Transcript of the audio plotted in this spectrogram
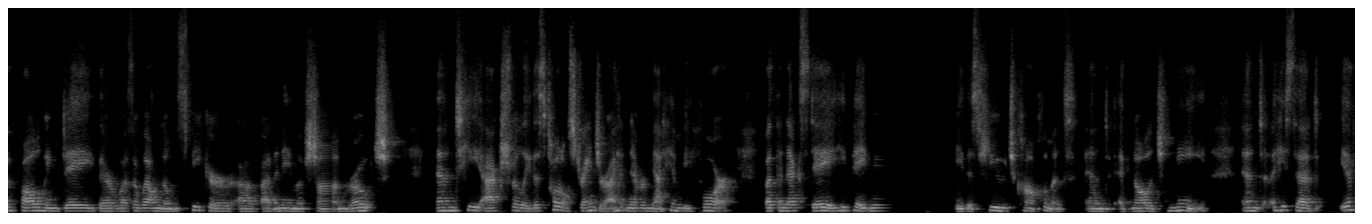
the following day, there was a well known speaker uh, by the name of Sean Roach. And he actually, this total stranger, I had never met him before, but the next day he paid me this huge compliment and acknowledged me. And he said, if,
